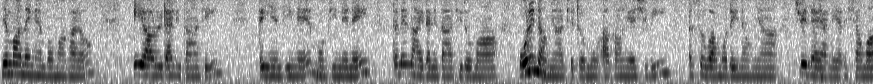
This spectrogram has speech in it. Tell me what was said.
မြန်မာနိုင်ငံပေါ်မှာကတော့ AR တိုင်းဒေသကြီးကရင်ပြည်နယ်မွန်ပြည်နယ်နဲ့ တနင်္သာရီတိုင်းဒေသကြီးတို့မှာမိုးရိမ်တောင်များဖြစ်ထွန်းမှုအကောင်းရရှိပြီးအဆိုပါမိုးရိမ်တောင်များရွှေ့လျရနေရတဲ့ရှောင်းမှာ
